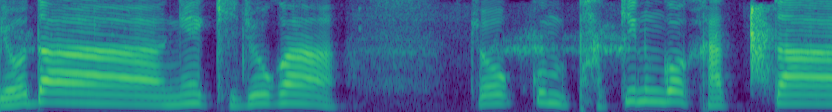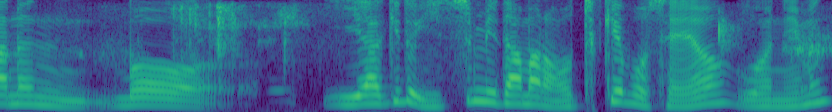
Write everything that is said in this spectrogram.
여당의 기조가 조금 바뀌는 것 같다는 뭐 이야기도 있습니다만 어떻게 보세요, 의원님은?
